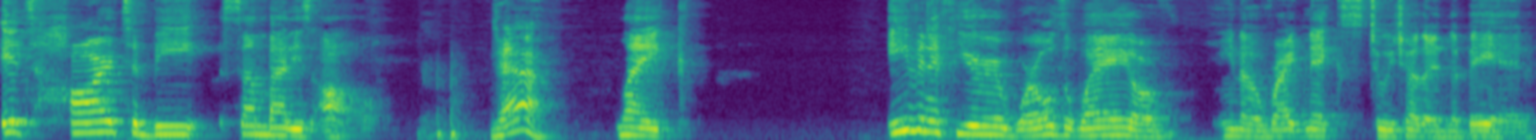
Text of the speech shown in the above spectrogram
it's hard to be somebody's all. Yeah, Like, even if you're worlds away or, you know, right next to each other in the bed,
